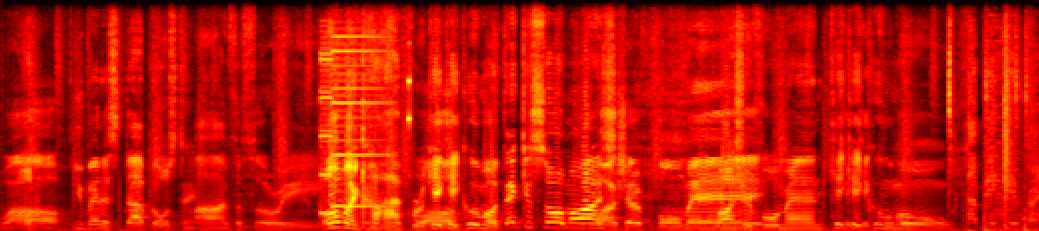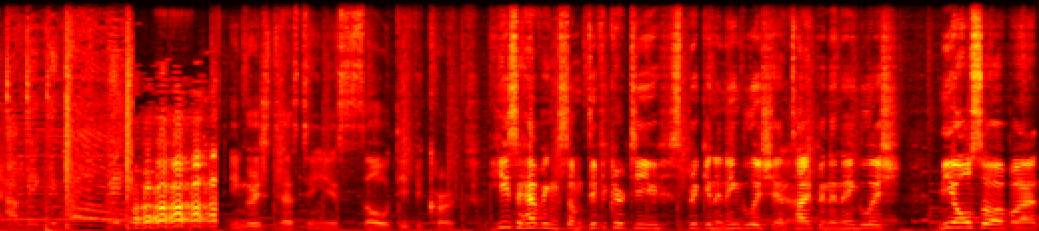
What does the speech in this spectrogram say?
Wow. Oh, you better stop ghosting. I'm so sorry. oh my god, bro. Wow. KK Kumo. Thank you so much. Marshall Foreman. Marshall Foreman, KK, KK Kumo. Kumo. English testing is so difficult. He's having some difficulty speaking in English and Yeah. typing in English. Me also, but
